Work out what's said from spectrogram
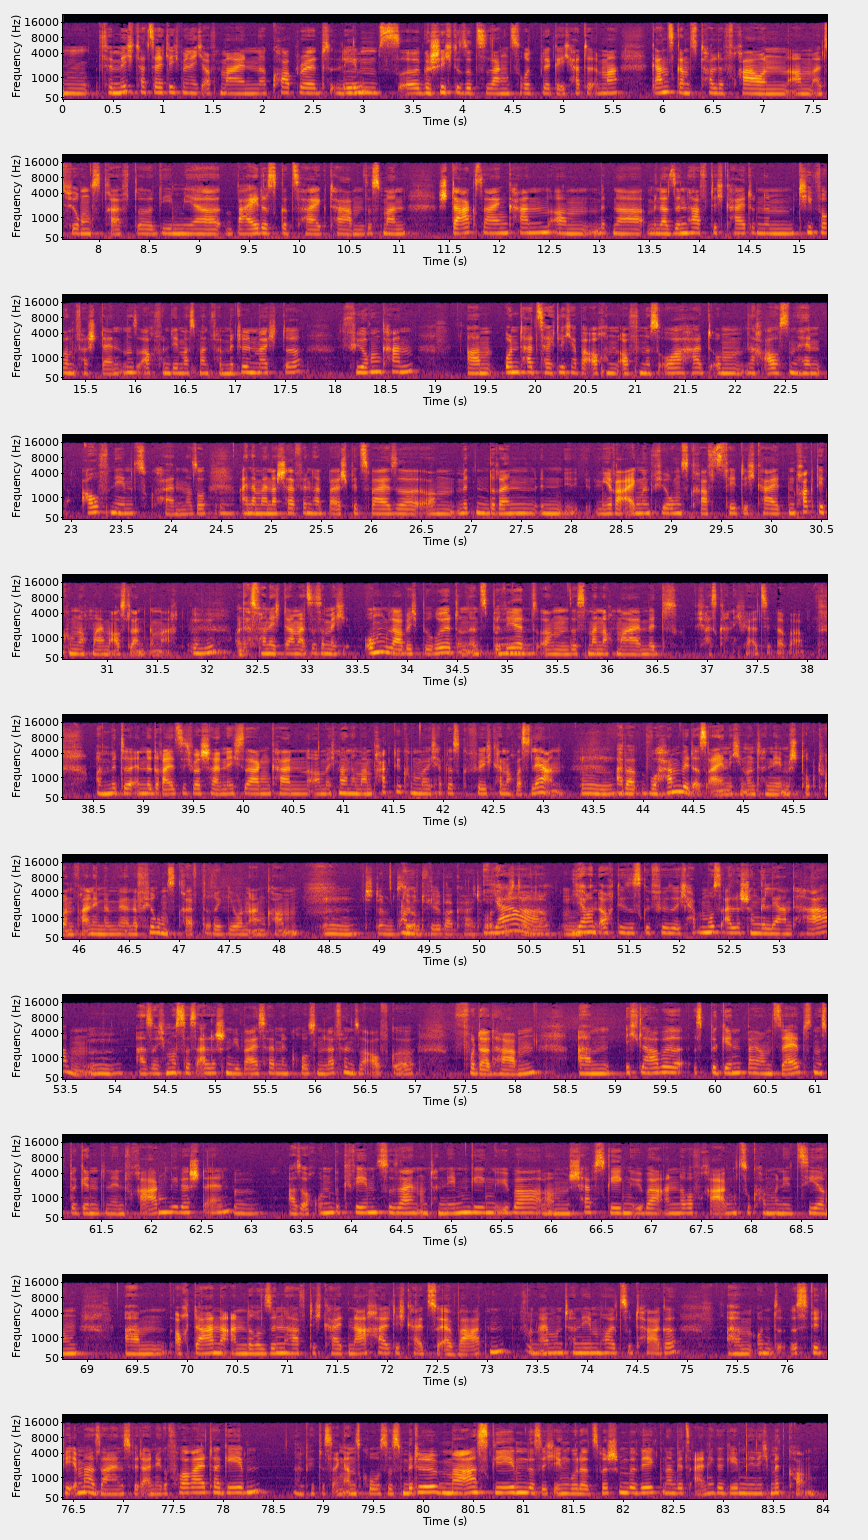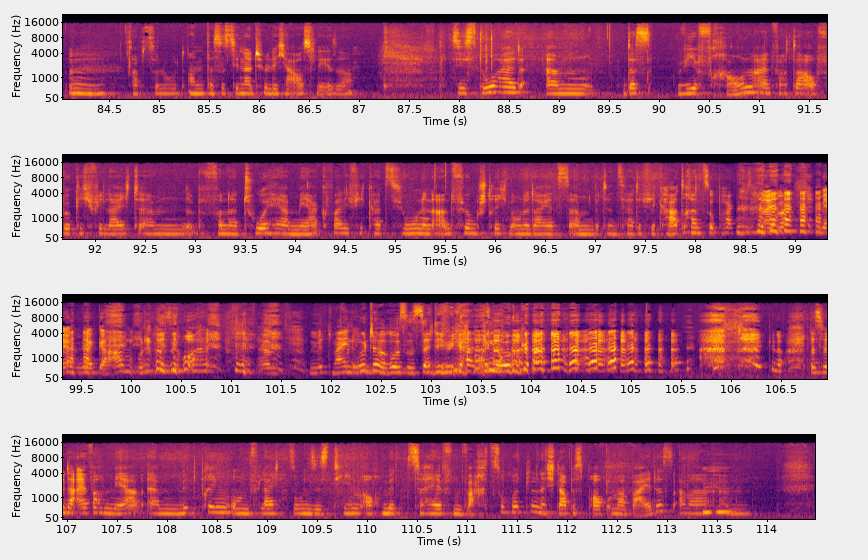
Hm, für mich tatsächlich, wenn ich auf meine Corporate-Lebensgeschichte mhm. sozusagen zurückblicke, ich hatte immer ganz, ganz tolle Frauen ähm, als Führungskräfte, die mir beides gezeigt haben, dass man stark sein kann ähm, mit, einer, mit einer Sinnhaftigkeit und einem tieferen Verständnis auch von dem, was man vermitteln möchte, führen kann ähm, und tatsächlich aber auch ein offenes Ohr hat, um nach außen hin aufnehmen zu können. Also mhm. einer meiner Chefin hat beispielsweise ähm, mittendrin in, in, ihrer eigenen Führungskraftstätigkeit ein Praktikum nochmal im Ausland gemacht. Mhm. Und das fand ich damals, das hat mich unglaublich berührt und inspiriert, mhm. ähm, dass man nochmal mit, ich weiß gar nicht, wie alt sie da war, Mitte, Ende 30 wahrscheinlich sagen kann, ähm, ich mache nochmal ein Praktikum, weil ich habe das Gefühl, ich kann noch was lernen. Mhm. Aber wo haben wir das eigentlich in Unternehmensstrukturen, vor allem wenn wir in der Führungskräfteregion ankommen? Mhm, stimmt, die Unfehlbarkeit häufig ja, dann. Ne? Mhm. Ja, und auch dieses Gefühl, ich hab, muss alles schon gelernt haben. Mhm. Also ich muss das alles schon die Weisheit mit großen Löffeln so aufgefuttert haben. Ähm, ich glaube, es beginnt bei uns selbst und es beginnt in den Fragen, die wir stellen. Mhm. Also auch unbequem zu sein, Unternehmen gegenüber, mhm. ähm, Chefs gegenüber, andere Fragen zu kommunizieren. Ähm, auch da eine andere Sinnhaftigkeit, Nachhaltigkeit zu erwarten von mhm. einem Unternehmen heutzutage. Ähm, und es wird wie immer sein, es wird einige Vorreiter geben, dann wird es ein ganz großes Mittelmaß geben, das sich irgendwo dazwischen bewegt. Und dann wird es einige geben, die nicht mitkommen. Mhm, absolut. Und das ist die natürliche Auslese. Siehst du halt, ähm, dass wir Frauen einfach da auch wirklich vielleicht ähm, von Natur her mehr Qualifikationen, in Anführungsstrichen, ohne da jetzt ähm, bitte ein Zertifikat dran zu packen, mehr, mehr Gaben oder so halt, ähm, Mein Uterus ist Zertifikat genug. genau, dass wir da einfach mehr ähm, mitbringen, um vielleicht so ein System auch mitzuhelfen, wach zu rütteln. Ich glaube, es braucht immer beides, aber... Mhm. Ähm,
